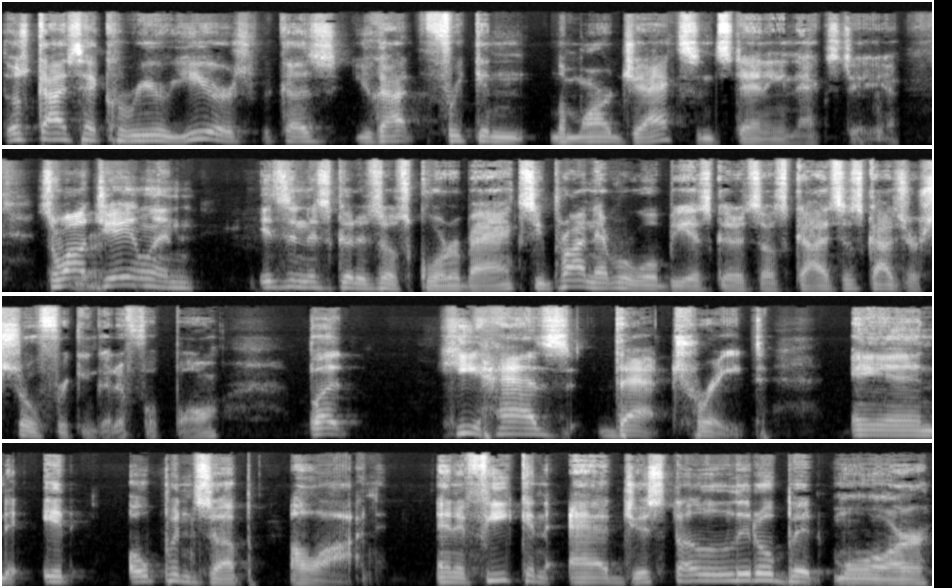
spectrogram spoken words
Those guys had career years because you got freaking Lamar Jackson standing next to you. So while right. Jalen isn't as good as those quarterbacks, he probably never will be as good as those guys. Those guys are so freaking good at football, but he has that trait and it opens up a lot. And if he can add just a little bit more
